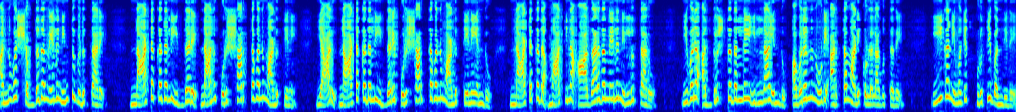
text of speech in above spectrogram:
ಅನ್ನುವ ಶಬ್ದದ ಮೇಲೆ ನಿಂತು ಬಿಡುತ್ತಾರೆ. ನಾಟಕದಲ್ಲಿ ಇದ್ದರೆ ನಾನು ಪುರುಷಾರ್ಥವನ್ನು ಮಾಡುತ್ತೇನೆ. ಯಾರು ನಾಟಕದಲ್ಲಿ ಇದ್ದರೆ ಪುರುಷಾರ್ಥವನ್ನು ಮಾಡುತ್ತೇನೆ ಎಂದು ನಾಟಕದ ಮಾತಿನ ಆಧಾರದ ಮೇಲೆ ನಿಲ್ಲುತ್ತಾರೋ? ಇವರ ಅದೃಷ್ಟದಲ್ಲೇ ಇಲ್ಲ ಎಂದು ಅವರನ್ನು ನೋಡಿ ಅರ್ಥ ಮಾಡಿಕೊಳ್ಳಲಾಗುತ್ತದೆ. ಈಗ ನಿಮಗೆ ಸ್ಮೃತಿ ಬಂದಿದೆ.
